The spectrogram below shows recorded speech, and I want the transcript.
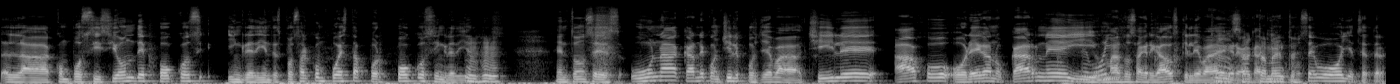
la, composición de pocos ingredientes, por estar compuesta por pocos ingredientes. Uh -huh. Entonces, una carne con chile, pues lleva chile, ajo, orégano, carne y cebolla. más los agregados que le va a agregar Exactamente. como cebolla, etcétera.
